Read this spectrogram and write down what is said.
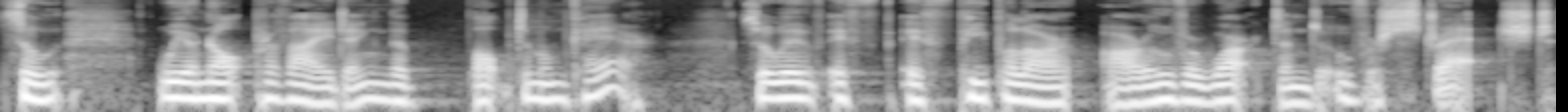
So we are not providing the optimum care. So if, if, if people are, are overworked and overstretched,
